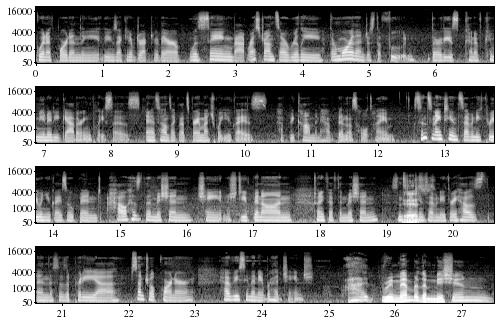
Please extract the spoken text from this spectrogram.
Gwyneth Borden, the, the executive director there, was saying that restaurants are really, they're more than just the food. They're these kind of community gathering places. And it sounds like that's very much what you guys have become and have been this whole time. Since 1973, when you guys opened, how has the mission changed? You've been on 25th and Mission since Yes. 1973. How's, and this is a pretty uh, central corner. Have you seen the neighborhood change? I remember the mission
